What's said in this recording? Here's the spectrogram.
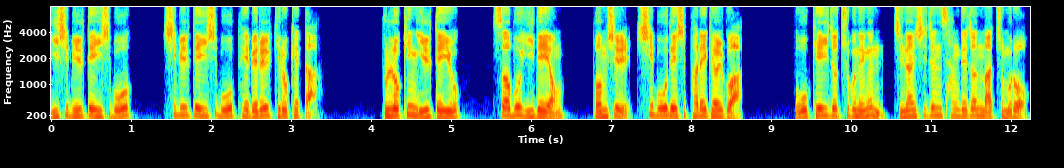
21대 25, 11대 25 패배를 기록했다. 블로킹 1대 6, 서브 2대 0, 범실 15대 18의 결과 OK저축은행은 지난 시즌 상대전 맞춤으로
